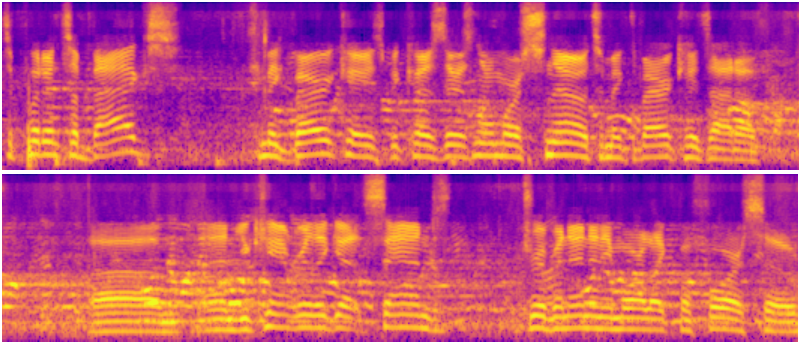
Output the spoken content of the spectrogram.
to put into bags to make barricades because there's no more snow to make the barricades out of. Um, and you can't really get sand driven in anymore like before, so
